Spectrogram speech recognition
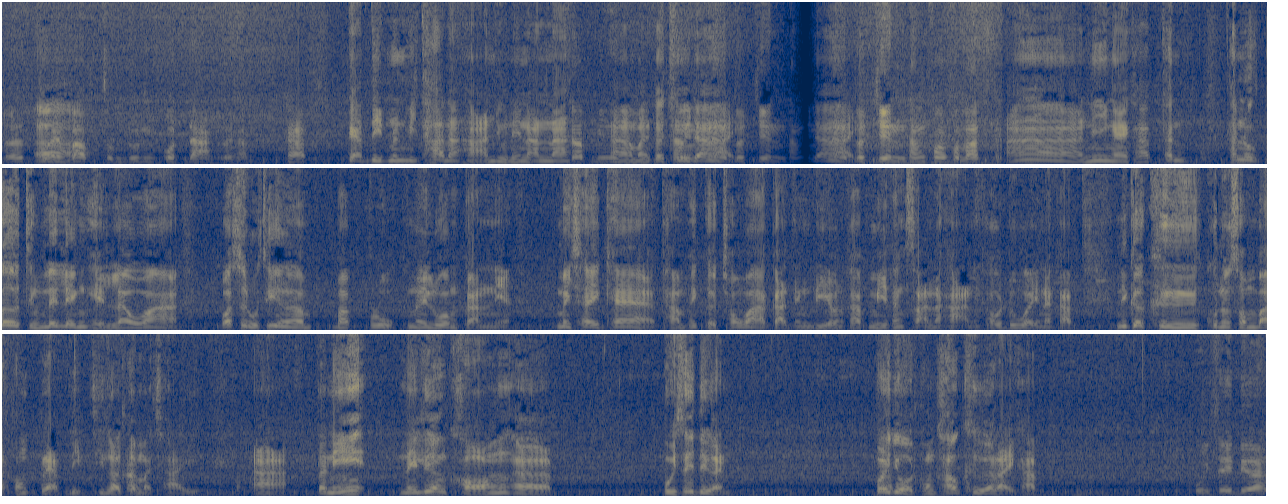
แล้วช่วยอ่า ปรับสมดุลกรดด่างด้วยครับครับแกลบดิบมันมีธาตุอาหารอยู่ในนั้นนะครับอ่ามันก็ช่วยได้ ทั้งไนโตรเจนทั้งได้ ไนโตรเจนทั้งฟอสฟอรัส อ่านี่ไงครับท่านท่านดรถึงได้เล็งเห็นแล้วว่า วัสดุที่เรามาปลูกในร่วมกันเนี่ยไม่ใช่แค่ทำให้เกิดช่องว่างอากาศอย่างเดียวนะครับมีทั้งสารอาหารให้เขาด้วยนะครับ นี่ก็คือคุณสมบัติของแกลบดิบที่เราจะมาใช้อ่าตอนนี้ในเรื่องของเออปุ๋ยไส้เดือน ประโยชน์ของเขาคืออะไรครับ ปุ๋ยไส้เดือน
